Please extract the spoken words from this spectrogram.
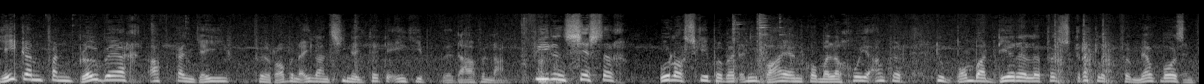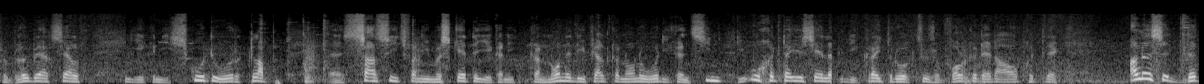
Jy kan van Blouberg af kan jy vir Robben Eiland sien hy het 'n entjie daarvandaan. 64 oorlogskepe wat in die baai inkom, hulle gooi anker, toe bombardeer hulle verskriklik vir Melkbos en vir Blouberg self. Jy kan die skote hoor klap. Uh, Sarsies van die muskette, jy kan die kanonne, die veldkanonne hoor, jy kan sien die ooggetuie sê hulle die kruitrook soos 'n wolk het daar opgetrek. Alles het dit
